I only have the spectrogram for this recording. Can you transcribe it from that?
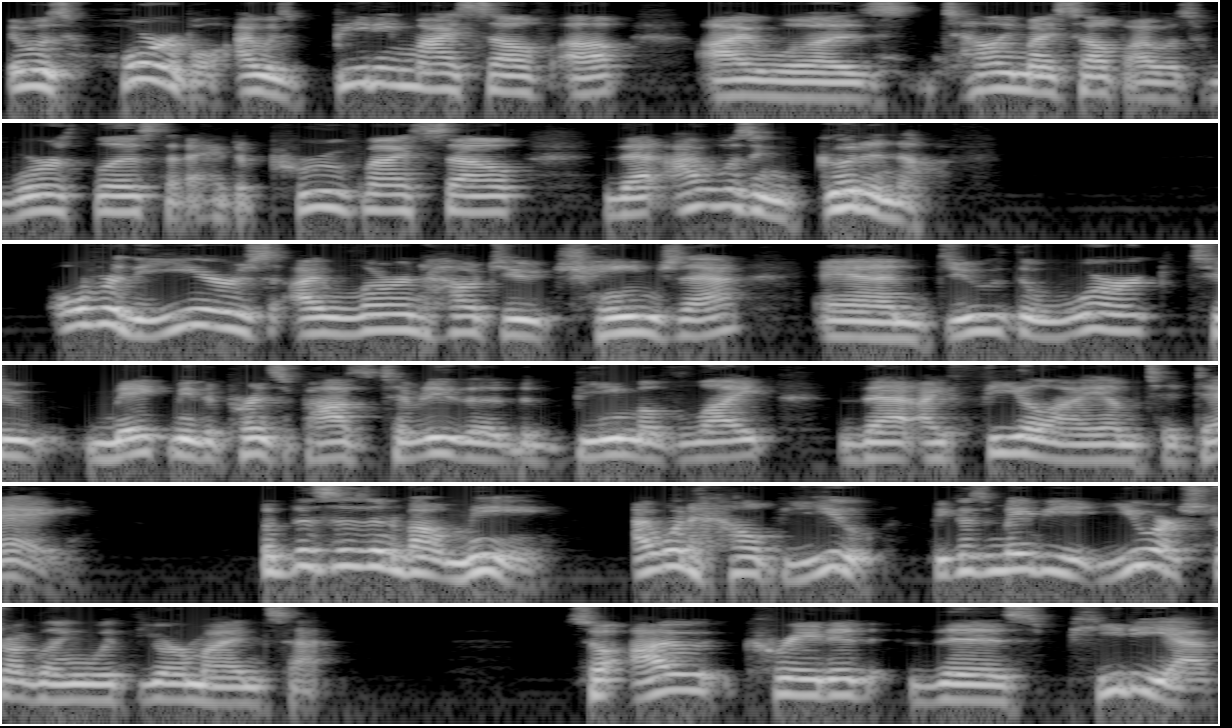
It was horrible. I was beating myself up. I was telling myself I was worthless, that I had to prove myself, that I wasn't good enough. Over the years, I learned how to change that and do the work to make me the prince of positivity, the, the beam of light that I feel I am today. But this isn't about me. I want to help you because maybe you are struggling with your mindset. So I created this PDF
